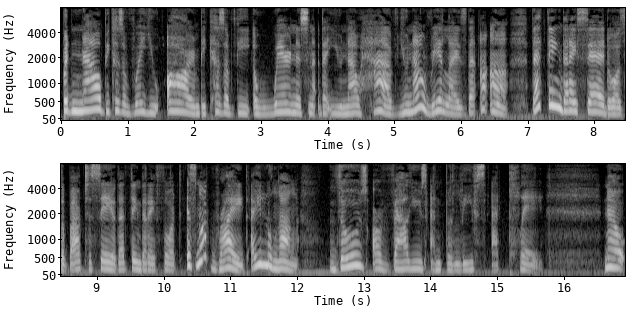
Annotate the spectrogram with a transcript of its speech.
But now, because of where you are and because of the awareness that you now have, you now realize that, uh uh-uh, uh, that thing that I said or was about to say or that thing that I thought is not right. Those are values and beliefs at play. Now,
